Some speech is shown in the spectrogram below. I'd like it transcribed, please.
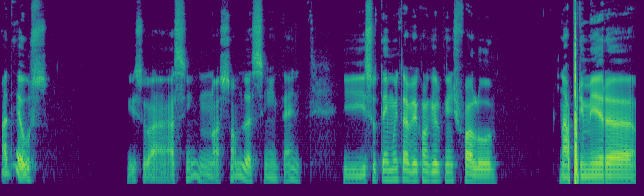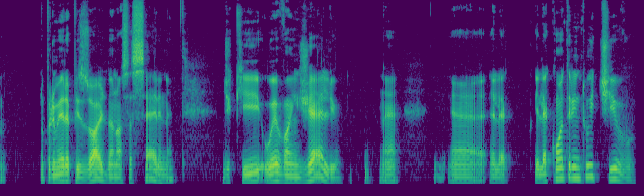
a Deus. Isso assim, nós somos assim, entende? E isso tem muito a ver com aquilo que a gente falou na primeira no primeiro episódio da nossa série, né? De que o evangelho, né, é, ele é ele é contraintuitivo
